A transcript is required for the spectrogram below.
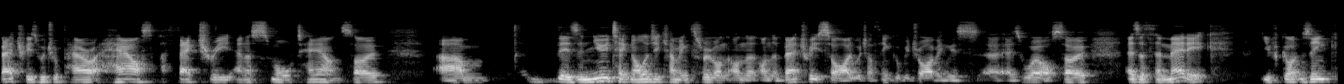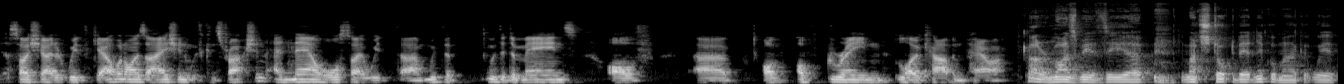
batteries which will power a house, a factory, and a small town. So um, there's a new technology coming through on, on the on the battery side, which I think will be driving this uh, as well. So, as a thematic, you've got zinc associated with galvanisation, with construction, and now also with um, with the with the demands of uh, of, of green low carbon power. Kind of reminds me of the, uh, the much talked about nickel market, where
